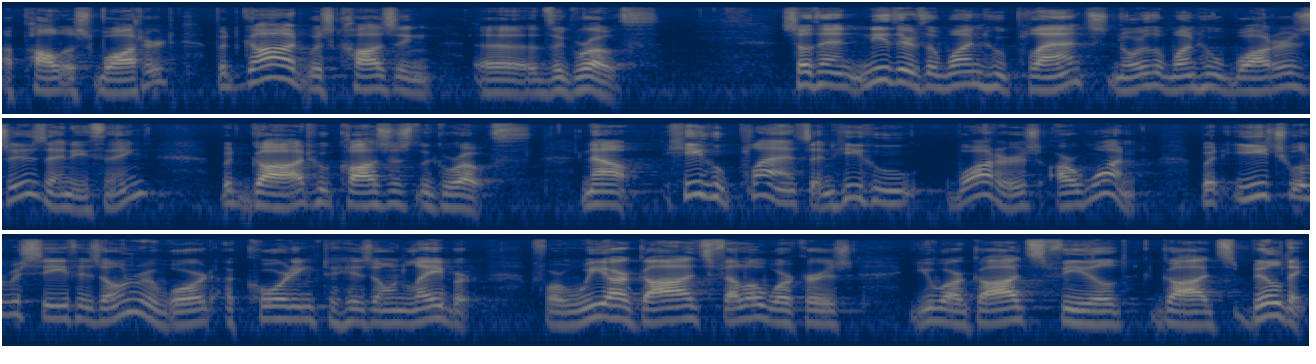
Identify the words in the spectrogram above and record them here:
Apollos watered, but God was causing uh, the growth. So then neither the one who plants nor the one who waters is anything, but God who causes the growth. Now he who plants and he who waters are one, but each will receive his own reward according to his own labor. For we are God's fellow workers, you are God's field, God's building.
